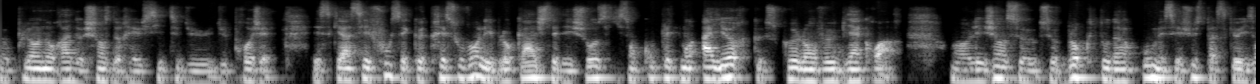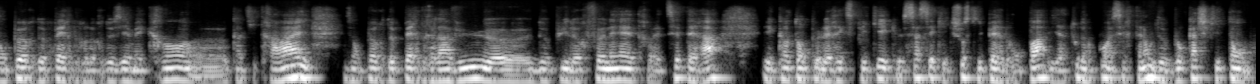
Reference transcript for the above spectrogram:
euh, plus on aura de chances de réussite du, du projet. Et ce qui est assez fou, c'est que très souvent, les blocages, c'est des choses qui sont complètement ailleurs que ce que l'on veut bien croire les gens se, bloquent tout d'un coup, mais c'est juste parce qu'ils ont peur de perdre leur deuxième écran euh, quand ils travaillent, ils ont peur de perdre la vue euh, depuis leur fenêtre, etc. Et quand on peut leur expliquer que ça, c'est quelque chose qu'ils ne perdront pas, il y a tout d'un coup un certain nombre de blocages qui tombent.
